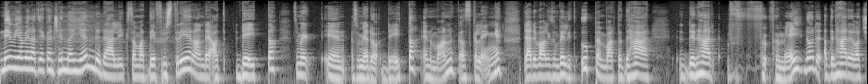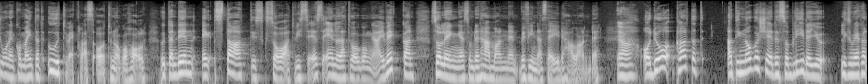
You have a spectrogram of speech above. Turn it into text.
nej, men jag menar att jag kan känna igen det där liksom att det är frustrerande att dejta, som jag, en, som jag då dejta en man ganska länge, där det var liksom väldigt uppenbart att det här, den här för, för mig då, att den här relationen kommer inte att utvecklas åt något håll, utan den är statisk så att vi ses en eller två gånger i veckan så länge som den här mannen befinner sig i det här landet. Ja. Och då, klart att, att i något skede så blir det ju, liksom, jag, kan,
